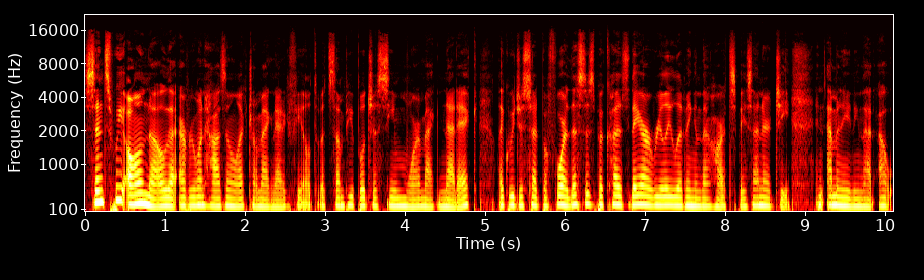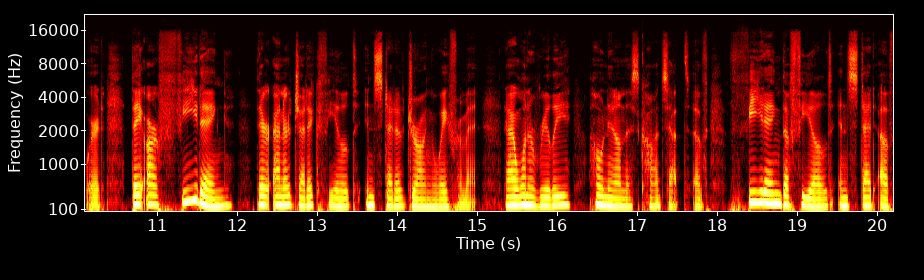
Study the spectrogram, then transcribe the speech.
Since we all know that everyone has an electromagnetic field, but some people just seem more magnetic, like we just said before, this is because they are really living in their heart space energy and emanating that outward. They are feeding their energetic field instead of drawing away from it. Now, I want to really hone in on this concept of feeding the field instead of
